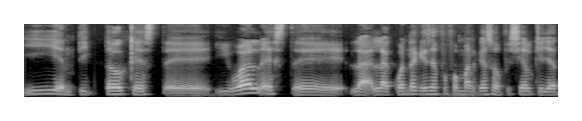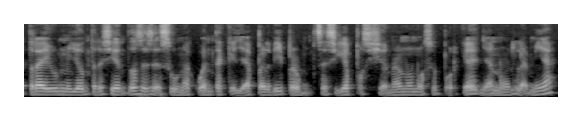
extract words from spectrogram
Y en TikTok, este, igual, este, la, la cuenta que dice Fofo Márquez oficial que ya trae un millón trescientos, esa es una cuenta que ya perdí, pero se sigue posicionando, no sé por qué, ya no es la mía.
